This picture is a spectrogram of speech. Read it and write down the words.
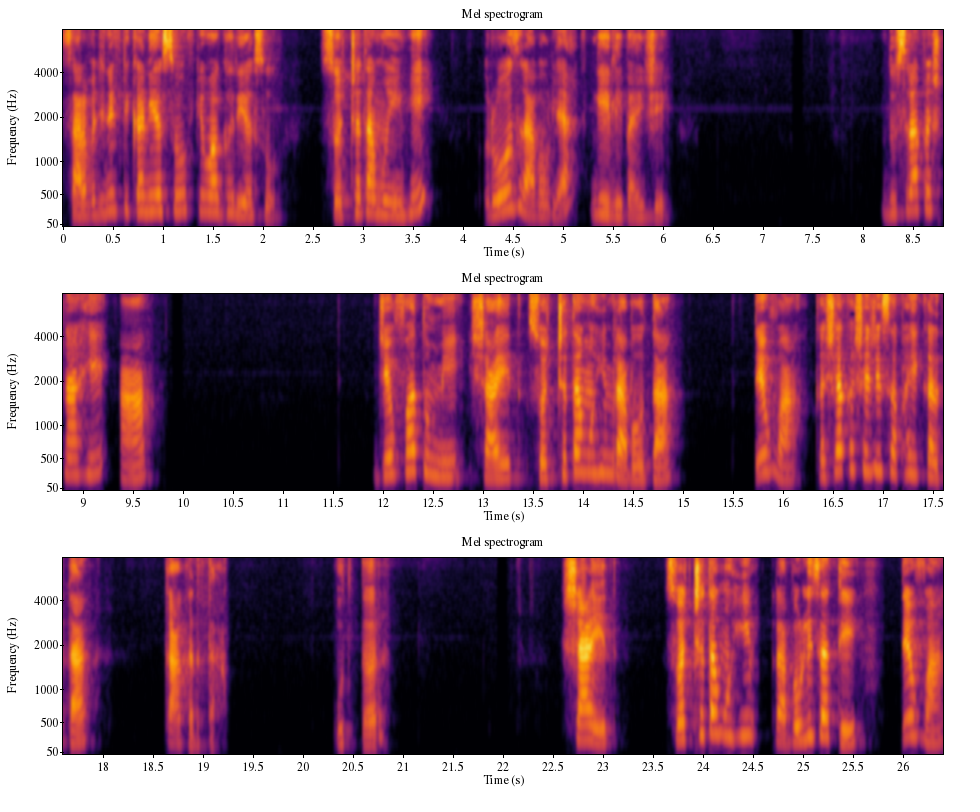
सार्वजनिक ठिकाणी असो किंवा घरी असो स्वच्छता मोहीम ही रोज राबवल्या गेली पाहिजे. दुसरा प्रश्न आहे आ जेव्हा तुम्ही शाळेत स्वच्छता मोहीम राबवता तेव्हा कशा कशाची सफाई करता? का करता? उत्तर शाळेत स्वच्छता मोहीम राबवली जाते तेव्हा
